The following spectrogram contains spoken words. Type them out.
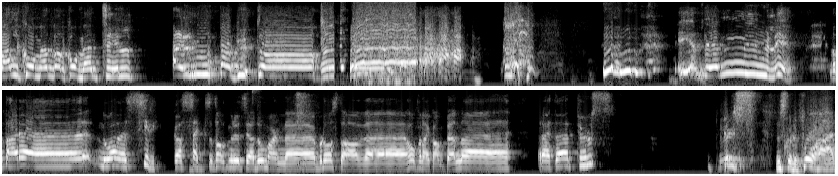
Velkommen, velkommen til Europagutta! Er det mulig? Dette her er, nå er det ca. 6,5 minutter siden dommeren eh, blåste av eh, Hoffenheim-kampen. Eh, Reite, puls? Puls, den skal du få her.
